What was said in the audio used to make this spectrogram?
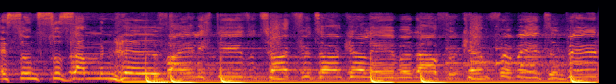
es uns zusammenhält. Weil ich diese Tag für Tag erlebe, dafür kämpfe, bete, will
